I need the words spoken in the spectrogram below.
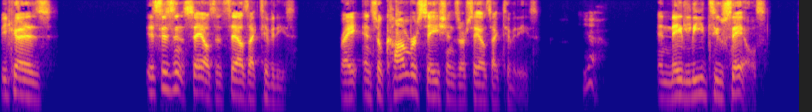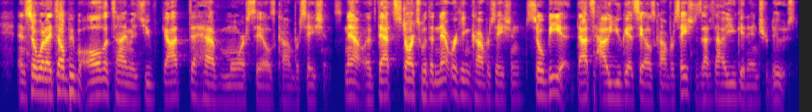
because this isn't sales; it's sales activities, right? And so conversations are sales activities. Yeah, and they lead to sales. And so what I tell people all the time is you've got to have more sales conversations. Now, if that starts with a networking conversation, so be it. That's how you get sales conversations. That's how you get introduced.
